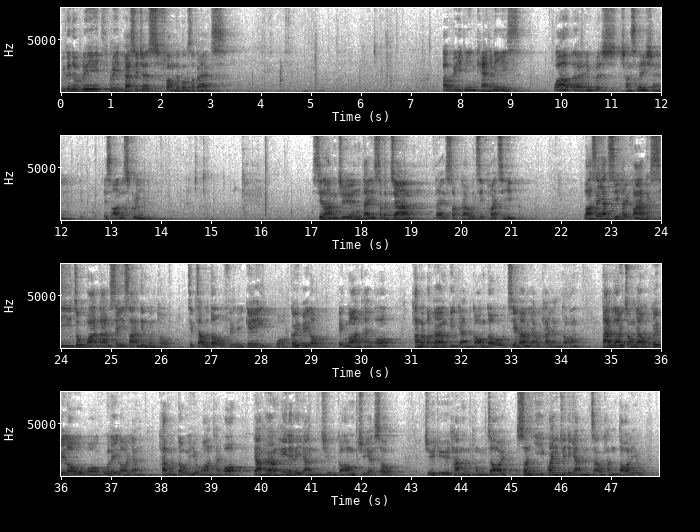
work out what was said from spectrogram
We're going to read three passages from the books of Acts. I'll read in Cantonese while the English translation is on the screen. 使徒行传第十一章第十九节开始。那些因史提反的事遭患难四散的门徒，直走到腓尼基和居比路 並安提阿。他們不向別人講道，只向猶太人講。但內中有居比路和古利奈人，他們到了安提阿，也向希利利人傳講主耶穌。主與他們同在，信而歸主的人就很多了。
